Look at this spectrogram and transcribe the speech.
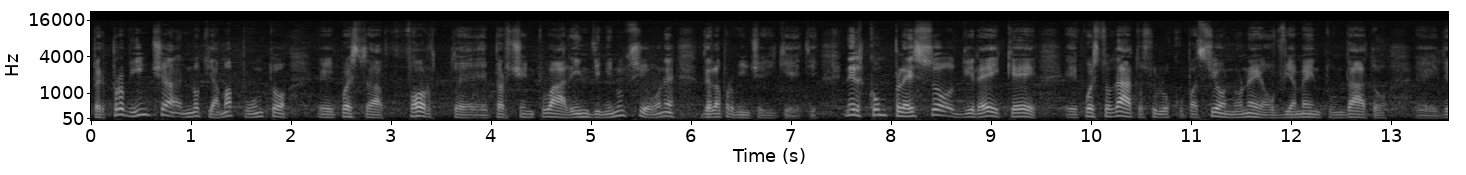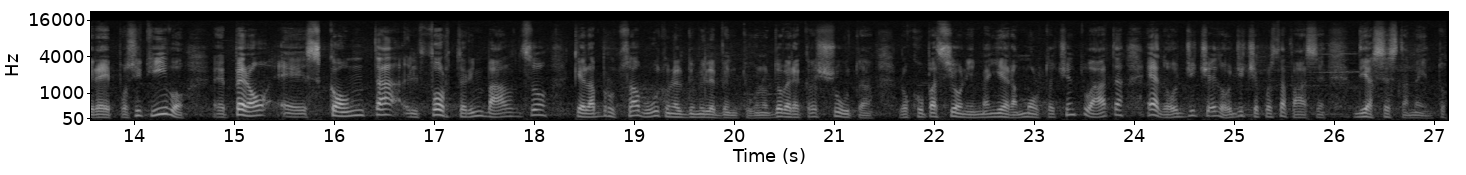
per provincia notiamo appunto eh, questa forte percentuale in diminuzione della provincia di Chieti. Nel complesso direi che eh, questo dato sull'occupazione non è ovviamente un dato eh, direi positivo, eh, però sconta il forte rimbalzo che l'Abruzzo ha avuto nel 2021, dove era cresciuta l'occupazione in maniera molto accentuata e ad oggi c'è questa fase di assestamento.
